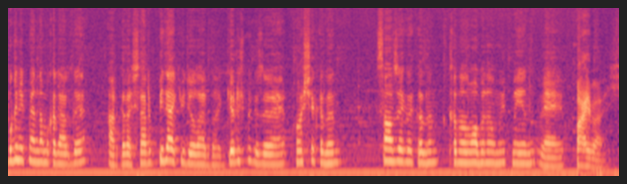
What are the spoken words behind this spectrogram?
Bugünlük benden bu kadardı. Arkadaşlar bir dahaki videolarda görüşmek üzere. Hoşçakalın. Sağlıcakla kalın. Kanalıma abone olmayı unutmayın ve bay bay.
